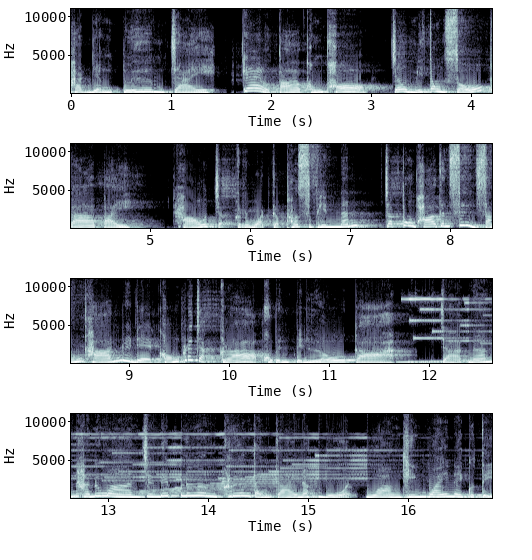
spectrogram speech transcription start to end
พัดอย่างปลื้มใจ แก้วตาของพ่อเจ้ามิต้องโศกาไป ท้าจักรวรรดิกับทศพินนั้นจะต้องพากันสิ้นสังขารด้วยเดชของพระจักราผู้เป็นปินโลกา จากนั้นหนุมานจึงได้เปลื้องเครื่องแต่งกายนักบวชวางทิ้งไว้ในกุฏิ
